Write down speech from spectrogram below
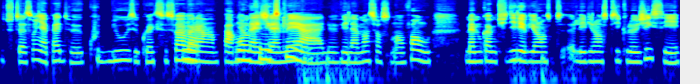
de toute façon, il n'y a pas de coup de blues ou quoi que ce soit. Voilà, un parent n'a jamais à lever la main sur son enfant ou même comme tu dis, les violences, les violences psychologiques, c'est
